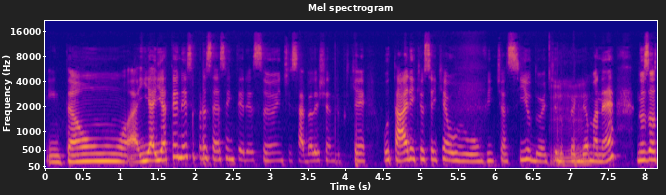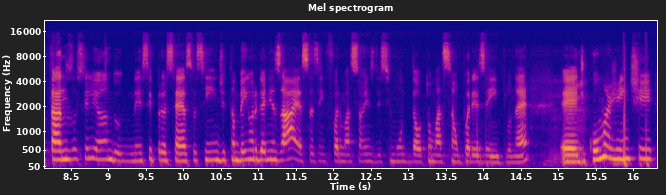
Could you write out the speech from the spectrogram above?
Então, e aí até nesse processo é interessante, sabe, Alexandre? Porque o que eu sei que é o ouvinte assíduo aqui uhum. do programa, né? Nos está nos auxiliando nesse processo, assim, de também organizar essas informações desse mundo da automação, por exemplo, né? Uhum. É, de como a gente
